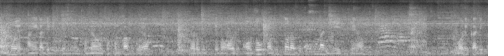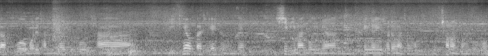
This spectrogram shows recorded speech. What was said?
업무에 방해가 되기 때문에 조명을 조금 껐고요. 여러분께서 어, 어두, 어둡더라도 조금만 이해해 주세요. 머리까지 깎고 머리 감겨주고 다 이 케어까지 해주는데 12만 동이면 굉장히 저렴하죠. 6천 원 정도.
